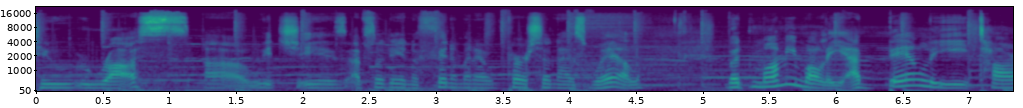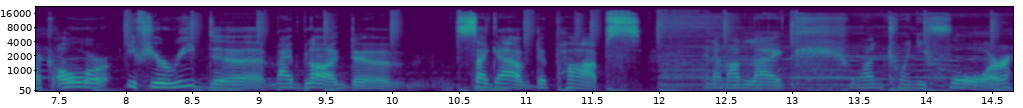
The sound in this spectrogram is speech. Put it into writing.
to Ross, uh, which is absolutely a phenomenal person as well. But Mommy Molly, I barely talk, or if you read the, my blog, the saga of the pops, and I'm on like 124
